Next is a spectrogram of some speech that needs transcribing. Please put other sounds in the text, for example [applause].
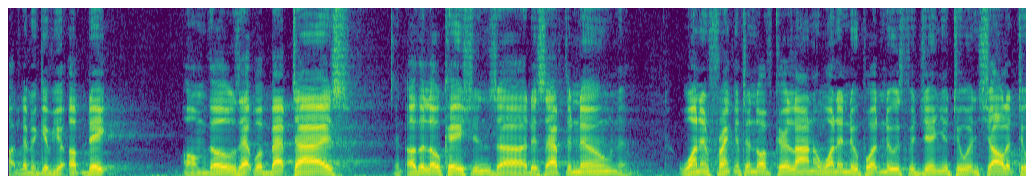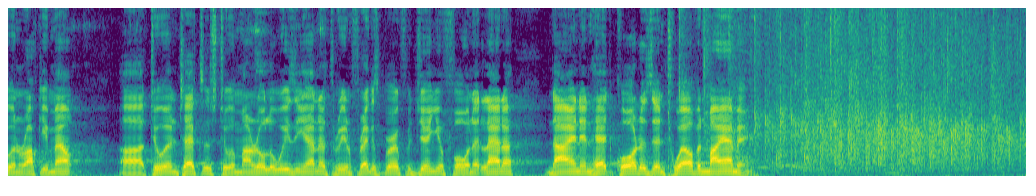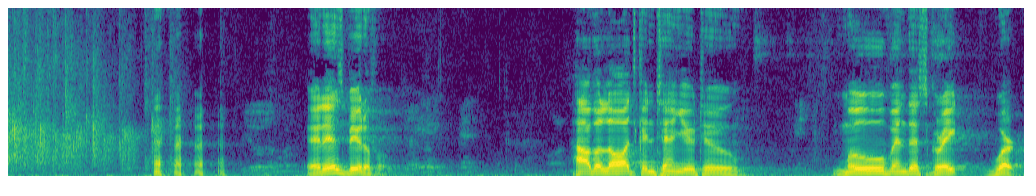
Let me give you an update on those that were baptized in other locations uh, this afternoon. One in Franklinton, North Carolina, one in Newport News, Virginia, two in Charlotte, two in Rocky Mount, uh, two in Texas, two in Monroe, Louisiana, three in Fredericksburg, Virginia, four in Atlanta, nine in headquarters, and 12 in Miami. [laughs] It is beautiful. How the Lord continue to move in this great work.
